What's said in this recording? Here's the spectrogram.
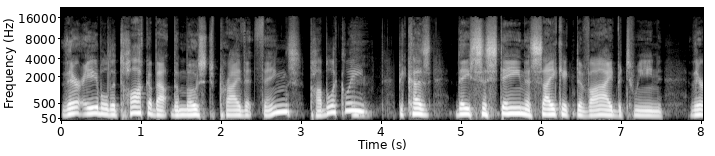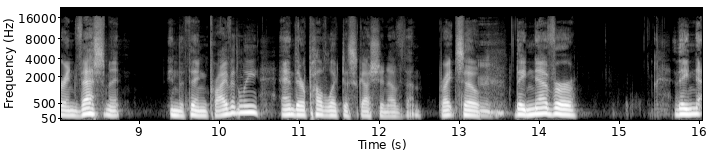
they're able to talk about the most private things publicly Mhm. because they sustain a psychic divide between their investment in the thing privately and their public discussion of them. Right. So Mhm. they never they ne-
